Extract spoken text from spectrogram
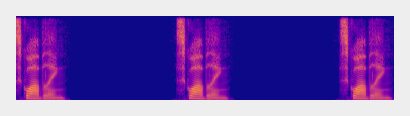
squabbling. Squabbling. Squabbling.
